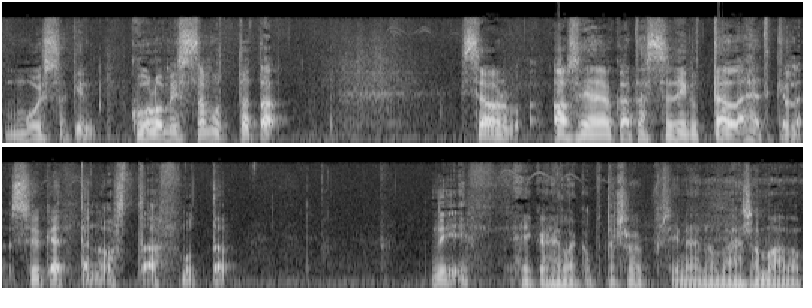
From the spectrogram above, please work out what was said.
muissakin kulmissa, mutta tota, se on asia, joka tässä niin kuin tällä hetkellä sykettä nostaa. Mutta niin, Eikö Hellacopters ole, siinähän on vähän sama,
